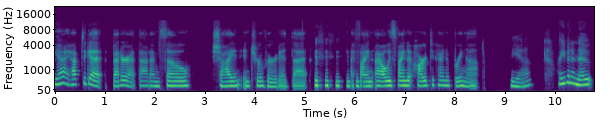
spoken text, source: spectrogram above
Yeah i have to get better at that. I'm so shy and introverted that i find i always find it hard to kind of bring up. Yeah. Or even a note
